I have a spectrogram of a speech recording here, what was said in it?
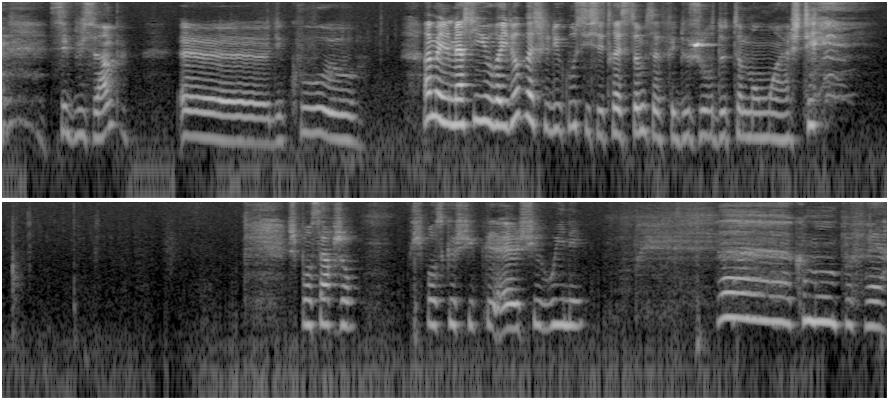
c'est plus simple. Euh, du coup... Euh, ah mais merci Yoreido parce que du coup si c'est 13 tomes ça fait deux jours de tomes en moins achetés. je pense argent. Je pense que je suis, euh, je ruinée. comment on peut faire?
